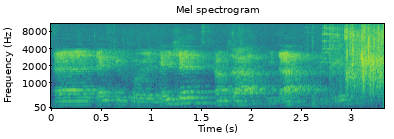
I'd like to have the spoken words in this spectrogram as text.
And thank you for your attention. Thank you.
